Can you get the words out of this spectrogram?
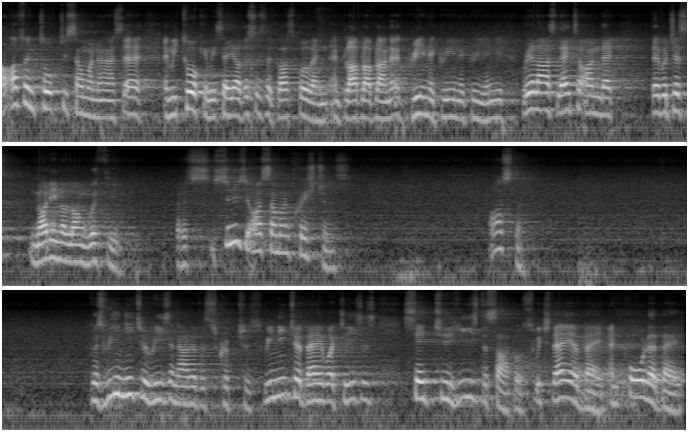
I often talk to someone and I say, and we talk and we say, oh, this is the gospel and, and blah, blah, blah, and agree and agree and agree. And you realize later on that they were just nodding along with you. But as, as soon as you ask someone questions, ask them. Because we need to reason out of the scriptures. We need to obey what Jesus said to his disciples, which they obeyed, and Paul obeyed.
